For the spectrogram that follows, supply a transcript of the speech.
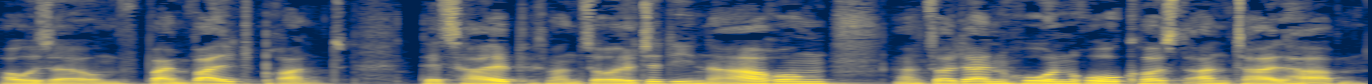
außer beim Waldbrand. Deshalb, man sollte die Nahrung, man sollte einen hohen Rohkostanteil haben.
